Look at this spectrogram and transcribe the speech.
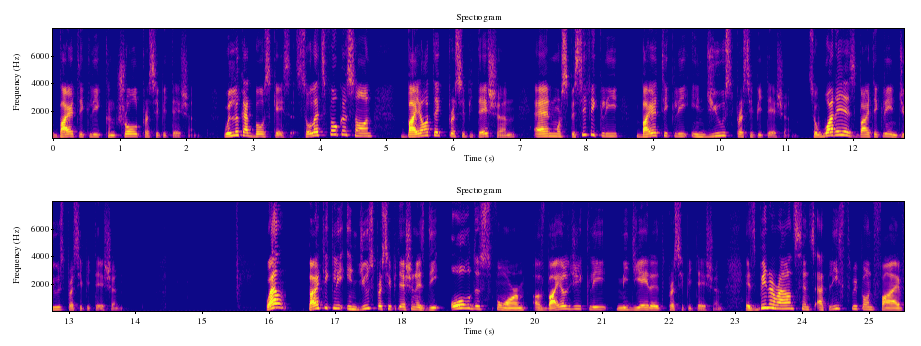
biotically controlled precipitation. We'll look at both cases. So let's focus on biotic precipitation and more specifically biotically induced precipitation. So what is biotically induced precipitation? Well, Biotically induced precipitation is the oldest form of biologically mediated precipitation. It's been around since at least 3.5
